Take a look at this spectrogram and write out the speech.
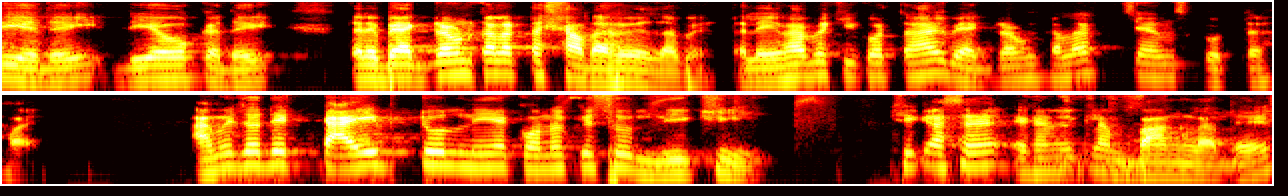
দিয়ে দেই, দিয়ে ওকে দেই, তাহলে ব্যাকগ্রাউন্ড কালারটা সাদা হয়ে যাবে। তাহলে এভাবে কি করতে হয়? ব্যাকগ্রাউন্ড কালার চেঞ্জ করতে হয়। আমি যদি টাইপ টুল নিয়ে কোনো কিছু লিখি, ঠিক আছে? এখানে লিখলাম বাংলাদেশ।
